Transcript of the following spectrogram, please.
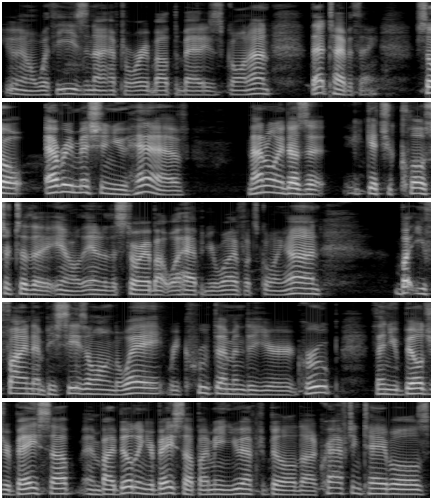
you know, with ease and not have to worry about the baddies going on, that type of thing. So every mission you have, not only does it get you closer to the you know the end of the story about what happened to your wife, what's going on. But you find NPCs along the way, recruit them into your group, then you build your base up. And by building your base up, I mean you have to build uh, crafting tables,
